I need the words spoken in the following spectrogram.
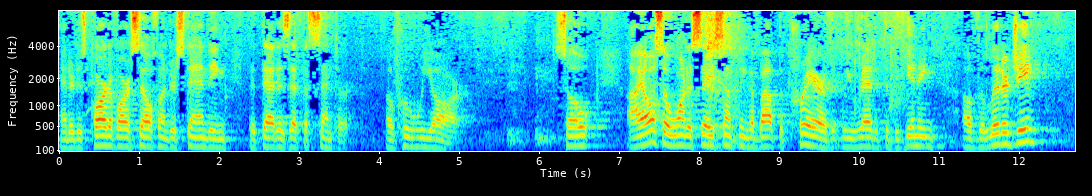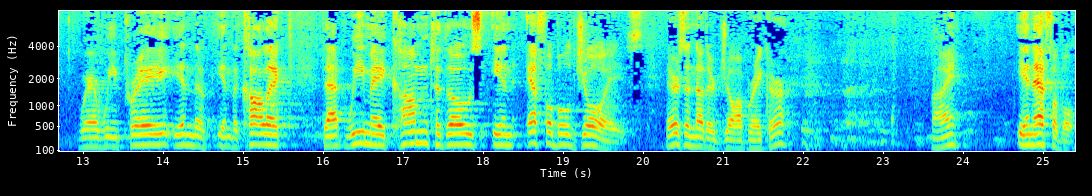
And it is part of our self understanding that that is at the center of who we are. So, I also want to say something about the prayer that we read at the beginning of the liturgy, where we pray in the, in the collect that we may come to those ineffable joys. There's another jawbreaker, right? Ineffable.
